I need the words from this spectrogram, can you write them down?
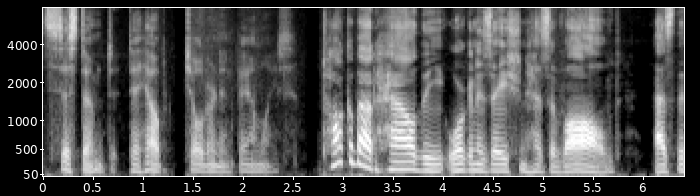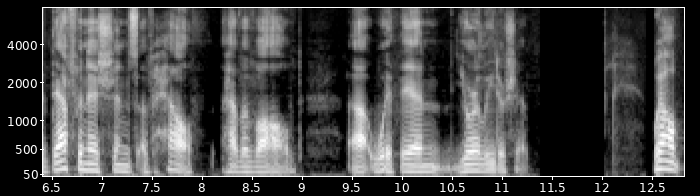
system to, to help children and families. Talk about how the organization has evolved as the definitions of health have evolved uh, within your leadership? Well,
